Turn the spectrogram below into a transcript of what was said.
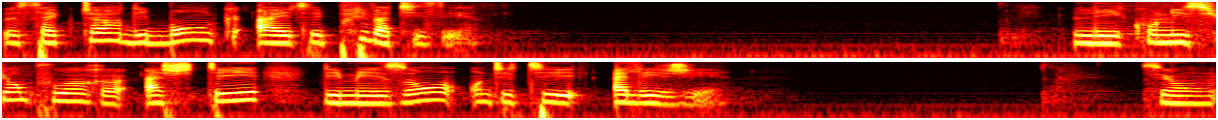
le secteur des banques a été privatisé. Les conditions pour acheter des maisons ont été allégées. Si on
